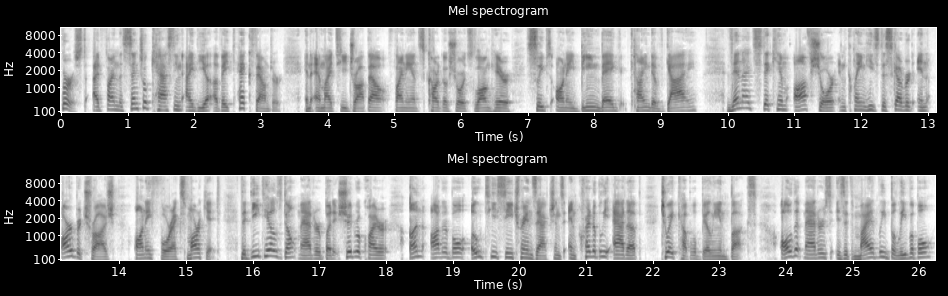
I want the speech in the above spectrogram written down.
First, I'd find the central casting idea of a tech founder, an MIT dropout, finance, cargo shorts, long hair, sleeps on a beanbag kind of guy. Then I'd stick him offshore and claim he's discovered an arbitrage on a Forex market. The details don't matter, but it should require unauditable OTC transactions and credibly add up to a couple billion bucks. All that matters is it's mildly believable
